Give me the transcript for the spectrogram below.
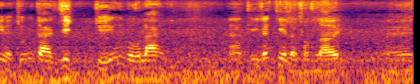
khi mà chúng ta dịch chuyển vô lăng à, thì rất chi là thuận lợi. Đấy.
